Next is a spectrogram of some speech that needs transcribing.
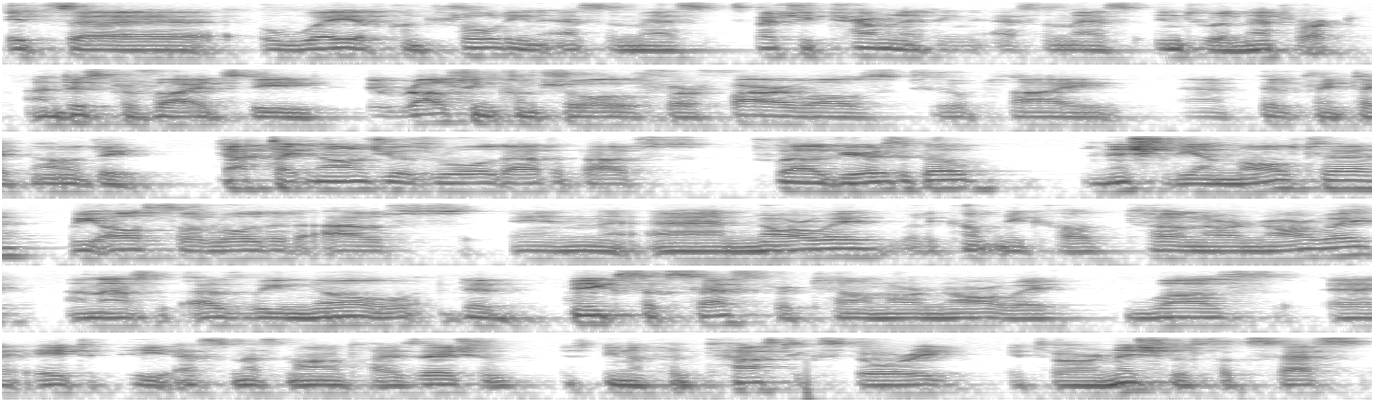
it's a, a, way of controlling SMS, especially terminating SMS into a network. And this provides the, the routing control for firewalls to apply uh, filtering technology. That technology was rolled out about 12 years ago initially in Malta. We also rolled it out in uh, Norway with a company called Telenor Norway. And as, as we know, the big success for Telenor Norway was uh, A2P SMS monetization. It's been a fantastic story. It's our initial success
